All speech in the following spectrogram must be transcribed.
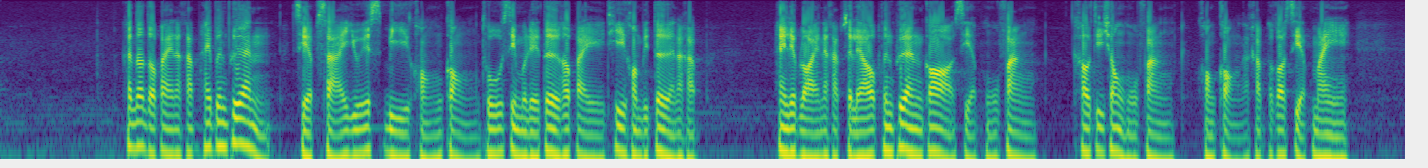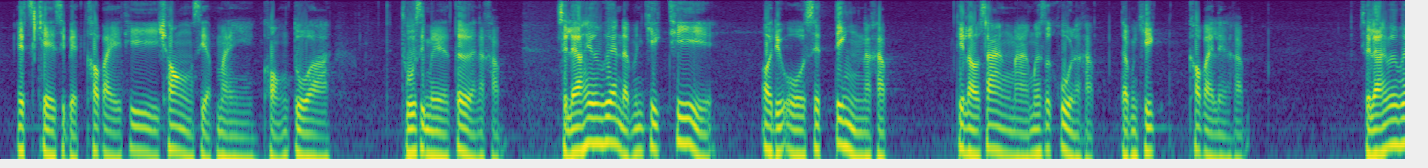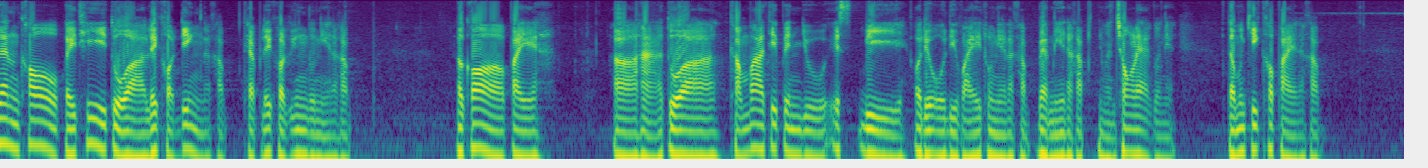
ขั้นตอนต่อไปนะครับ ให้เพื่อนๆ เสียบสาย USB ของกล่อง t o Simulator เข้าไปที่คอมพิวเตอร์นะครับ ให้เรียบร้อยนะครับ เสร็จแล้วเพื่อนๆ ก็เสียบหูฟังเข้าที่ช่องหูฟังของกล่องนะครับ แล้วก็เสียบไมค์ SK11 เข้าไปที่ช่องเสียบไมค์ของตัว t o Simulator นะครับ เสร็จแล้วให้เพื่อนๆดับเบิลคลิกที่ Audio Setting นะครับ ที่เราสร้างมาเมื่อสักครู่นะครับดับเบิลคลิกเข้าไปเลยครับ เสร็จแล้วให้เพื่อนๆเข้าไปที่ตัว Recording นะครับแท็บ Recording ตรงนี้นะครับ แล้วก็ไปาหาตัวคำว่าที่เป็น USB Audio Device ตรงนี้นะครับ แบบนี้นะครับเหมือนช่องแรกตรงนี้ดับเบิลคลิกเข้าไปนะครับ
